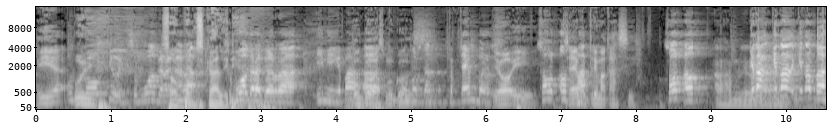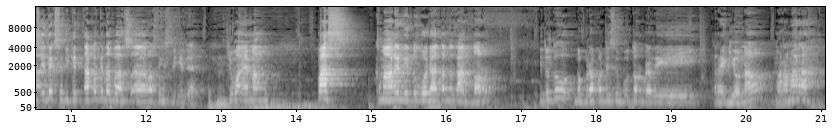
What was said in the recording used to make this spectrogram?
Iya. Uh, Wih. gokil semua gara-gara Sombong sekali semua dia. gara-gara ini apa Mugos, eh, mugos. dan Trap Chamber Yoi. Sold out, Saya Pak. berterima kasih. sold out Alhamdulillah. kita kita kita bahas indeks sedikit apa kita bahas eh, roasting sedikit ya Hmm. cuma emang pas kemarin itu gue datang ke kantor itu tuh beberapa distributor dari regional marah-marah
